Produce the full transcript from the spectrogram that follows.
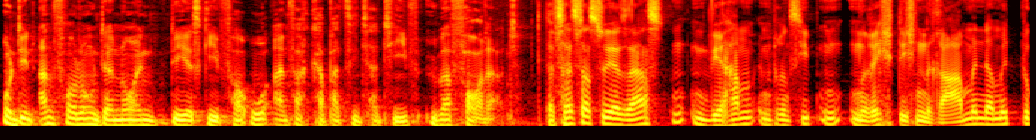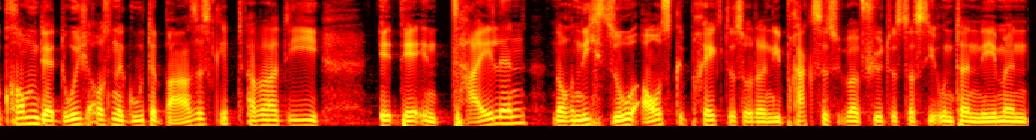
und den Anforderungen der neuen DSGVO einfach kapazitativ überfordert. Das heißt, was du ja sagst, wir haben im Prinzip einen rechtlichen Rahmen damit bekommen, der durchaus eine gute Basis gibt, aber die der in Teilen noch nicht so ausgeprägt ist oder in die Praxis überführt ist, dass die Unternehmen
